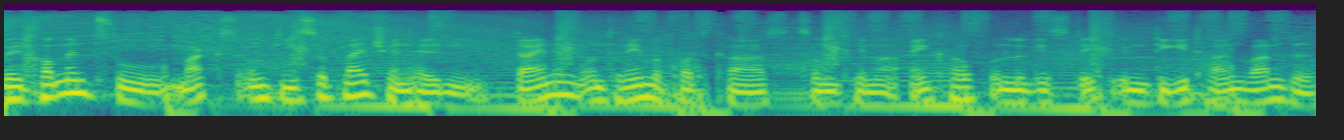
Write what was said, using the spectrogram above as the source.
Willkommen zu Max und die Supply Chain Helden, deinem Unternehmerpodcast zum Thema Einkauf und Logistik im digitalen Wandel.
